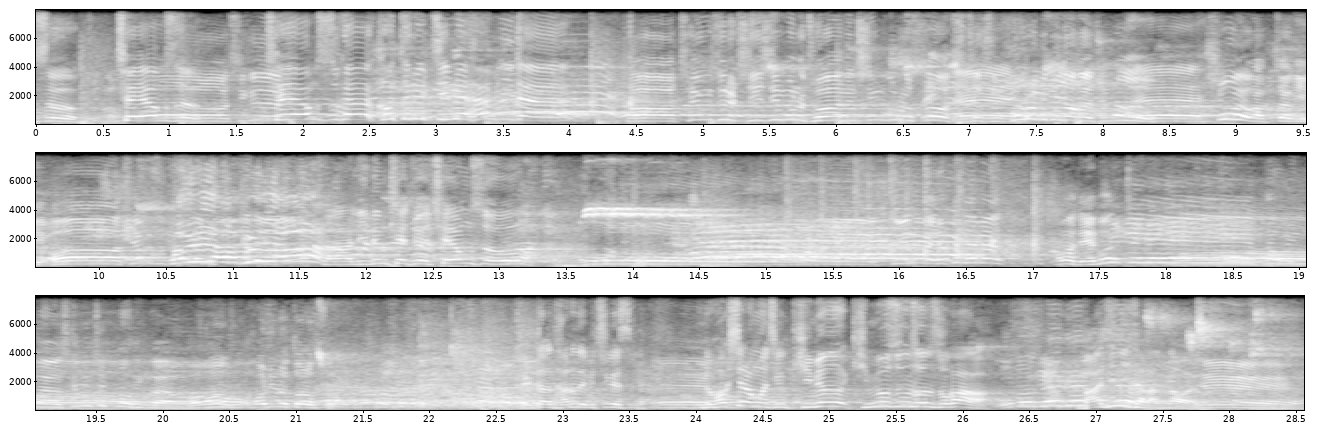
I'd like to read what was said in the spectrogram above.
최영수, 최영수. 어, 지금 최영수가 코트를 지배합니다. 자 최영수를 진심으로 좋아하는 친구로서 진짜 네. 지금 소름이 돋아가지고 네. 추워요 갑자기 와 최영수 별이 나와 별이 나와 자, 리듬 체조의 최영수. 네, 구현이가 이렇게 되면 아마 네 번째 파울인가요? 세 번째 파울인가요? 허리로 떨었어. 일단 다른 데 미치겠습니다. 근데 확실한 건 지금 김효, 김효순 선수가 마진이 잘 안 나와요. 네.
